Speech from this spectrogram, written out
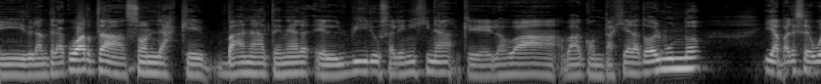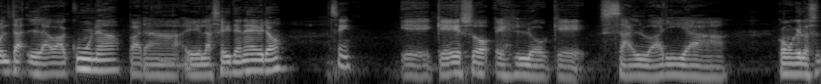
y durante la cuarta son las que van a tener el virus alienígena que los va, va a contagiar a todo el mundo y aparece de vuelta la vacuna para el aceite negro Sí. eh, que eso es lo que salvaría. Como que, los,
